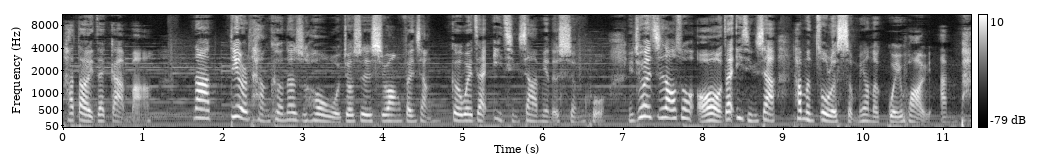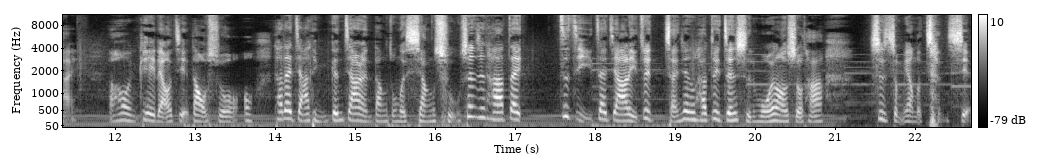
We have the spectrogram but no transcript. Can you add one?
他到底在干嘛。那第二堂课那时候，我就是希望分享各位在疫情下面的生活，你就会知道说，哦，在疫情下他们做了什么样的规划与安排，然后你可以了解到说，哦，他在家庭跟家人当中的相处，甚至他在自己在家里最展现出他最真实的模样的时候，他是什么样的呈现。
